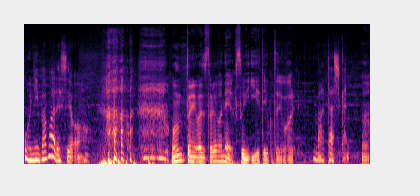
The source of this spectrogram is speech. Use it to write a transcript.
鬼ババアですよ 本当に、まずそれはね、普通に言えてることではある。まあ確かにうん。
